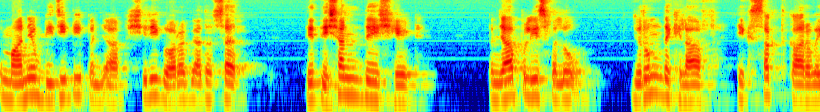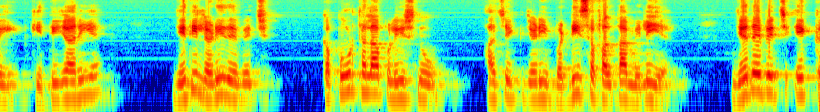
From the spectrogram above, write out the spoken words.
ਤੇ ਮਾਨਯੋਗ ਡੀਜੀਪੀ ਪੰਜਾਬ ਸ਼੍ਰੀ ਗੌਰਵ ਯਾਦਵ ਸਰ ਦੇ ਦਿਸ਼ਾ ਨਿਰਦੇਸ਼ ਹੇਠ ਪੰਜਾਬ ਪੁਲਿਸ ਵੱਲੋਂ ਜੁਰਮ ਦੇ ਖਿਲਾਫ ਇੱਕ ਸਖਤ ਕਾਰਵਾਈ ਕੀਤੀ ਜਾ ਰਹੀ ਹੈ, ਜਿਹਦੀ ਲੜੀ ਦੇ ਵਿੱਚ ਕਪੂਰਥਲਾ ਪੁਲਿਸ ਨੂੰ ਅੱਜ ਇੱਕ ਜਿਹੜੀ ਵੱਡੀ ਸਫਲਤਾ ਮਿਲੀ ਹੈ, ਜਿਹਦੇ ਵਿੱਚ ਇੱਕ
